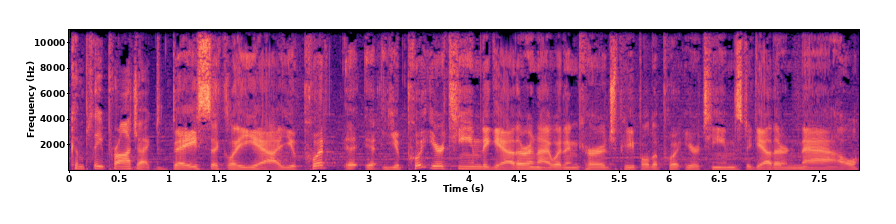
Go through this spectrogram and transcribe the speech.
complete project. Basically, yeah, you put uh, you put your team together, and I would encourage people to put your teams together now.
